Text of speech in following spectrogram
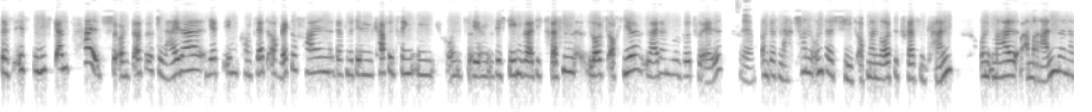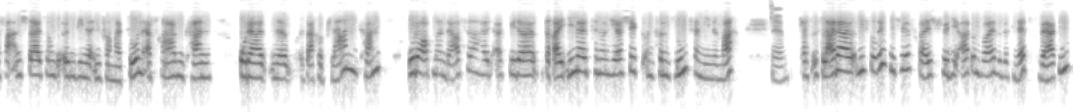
Das ist nicht ganz falsch. Und das ist leider jetzt eben komplett auch weggefallen. Das mit den Kaffeetrinken und dem sich gegenseitig treffen läuft auch hier leider nur virtuell. Ja. Und das macht schon einen Unterschied, ob man Leute treffen kann und mal am Rande einer Veranstaltung irgendwie eine Information erfragen kann oder eine Sache planen kann oder ob man dafür halt erst wieder drei E-Mails hin und her schickt und fünf Zoom-Termine macht. Ja. Das ist leider nicht so richtig hilfreich für die Art und Weise des Netzwerkens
